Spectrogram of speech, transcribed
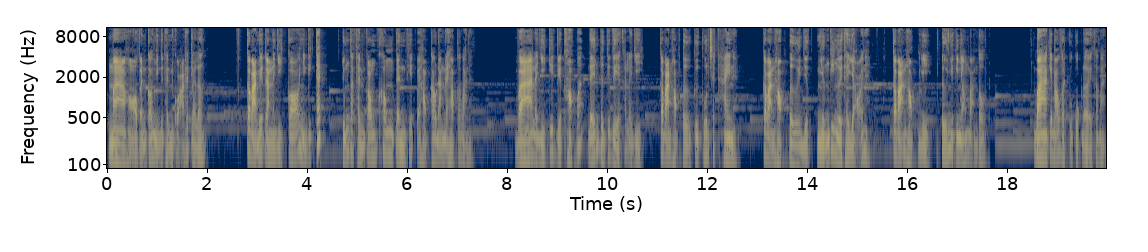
mà họ vẫn có những cái thành quả rất là lớn. Các bạn biết rằng là gì? Có những cái cách chúng ta thành công không cần thiết phải học cao đẳng đại học các bạn ạ. Và là gì cái việc học á, đến từ cái việc là gì? Các bạn học từ cái cuốn sách hay này các bạn học từ những cái người thầy giỏi này các bạn học gì? Từ những cái nhóm bạn tốt. Ba cái báu vật của cuộc đời các bạn.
